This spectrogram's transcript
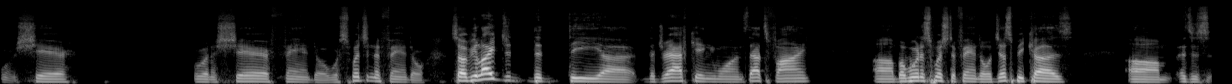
We're gonna share. We're gonna share FanDuel. We're switching to FanDuel. So if you like the the uh, the DraftKings ones, that's fine. Um, but we're gonna switch to FanDuel just because um, it's just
